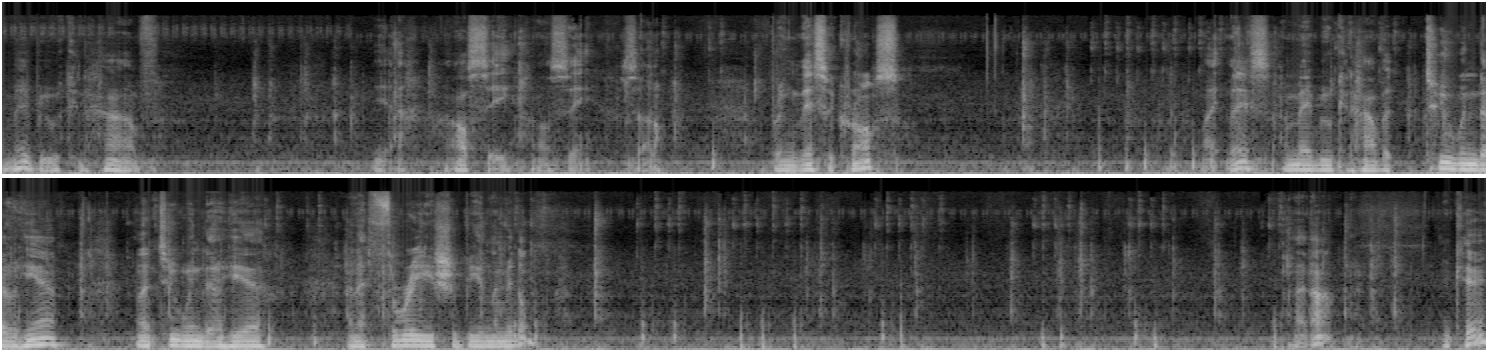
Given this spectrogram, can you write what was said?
maybe we could have yeah I'll see I'll see. So bring this across like this and maybe we could have a two window here and a two window here and a three should be in the middle. Like that. Okay.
